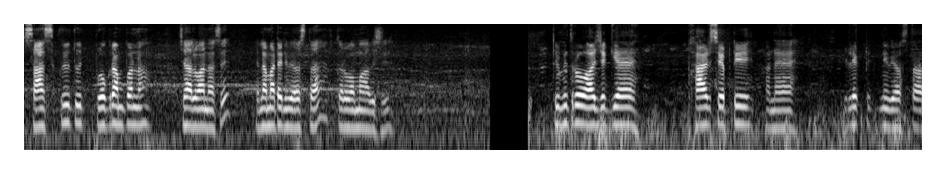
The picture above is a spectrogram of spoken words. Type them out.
સાંસ્કૃતિક પ્રોગ્રામ પણ ચાલવાના છે. એના માટેની વ્યવસ્થા કરવામાં આવી છે. તો મિત્રો, આ જગ્યાએ ફાયર સેફટી અને ઇલેક્ટ્રિકની વ્યવસ્થા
